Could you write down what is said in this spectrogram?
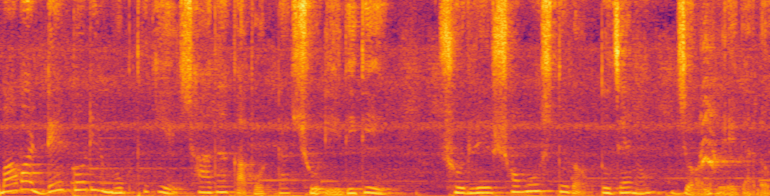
মামার ডেড বডির মুখ থেকে সাদা কাপড়টা সরিয়ে দিতে শরীরের সমস্ত রক্ত যেন জল হয়ে গেল।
